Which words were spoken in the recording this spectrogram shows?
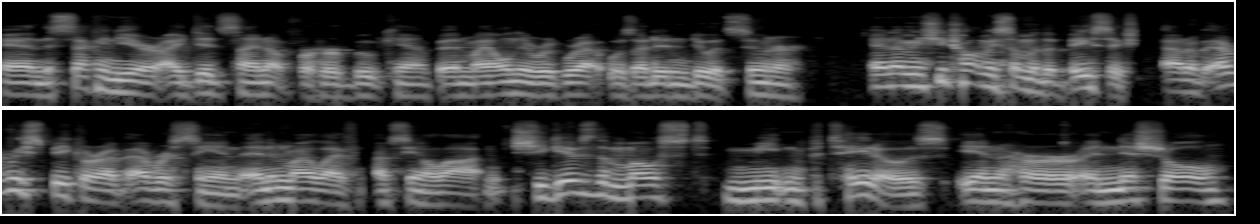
And the second year, I did sign up for her boot camp. And my only regret was I didn't do it sooner. And I mean, she taught me some of the basics. Out of every speaker I've ever seen, and in my life, I've seen a lot, she gives the most meat and potatoes in her initial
